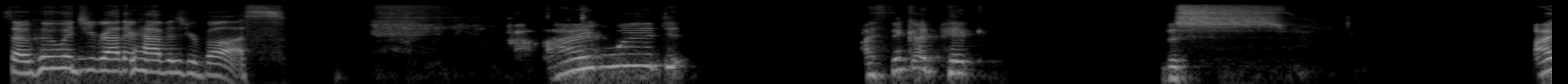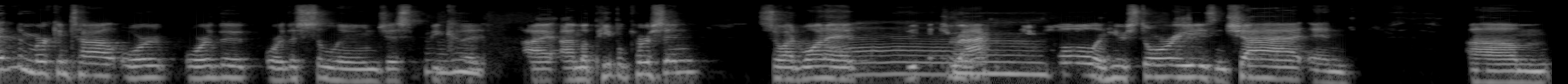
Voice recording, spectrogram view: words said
So, who would you rather have as your boss? I would. I think I'd pick this. Either the mercantile or or the or the saloon, just Mm-hmm. because I, I'm a people person, so I'd want to Uh, interact with people and hear stories and chat and um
